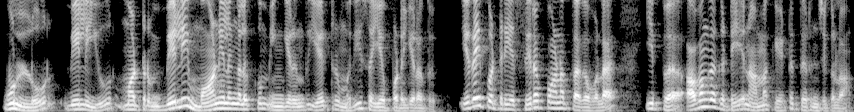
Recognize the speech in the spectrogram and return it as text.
உள்ளூர் வெளியூர் மற்றும் வெளி மாநிலங்களுக்கும் இங்கிருந்து ஏற்றுமதி செய்யப்படுகிறது. இதை பற்றிய சிறப்பான தகவலை இப்போ அவங்கக்கிட்டேயே நாம் கேட்டு தெரிஞ்சுக்கலாம்.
